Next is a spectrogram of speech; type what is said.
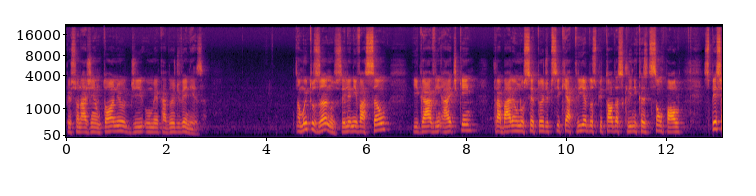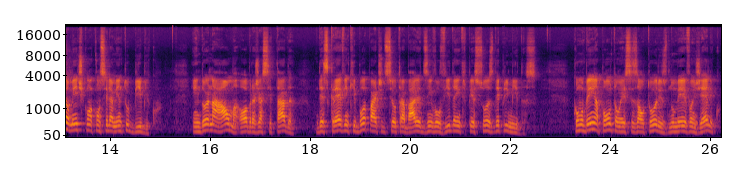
Personagem Antônio de O Mercador de Veneza. Há muitos anos, Helene Vassão e Gavin Aitken trabalham no setor de psiquiatria do Hospital das Clínicas de São Paulo, especialmente com aconselhamento bíblico. Em Dor na Alma, obra já citada, descrevem que boa parte de seu trabalho é desenvolvida entre pessoas deprimidas. Como bem apontam esses autores, no meio evangélico,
